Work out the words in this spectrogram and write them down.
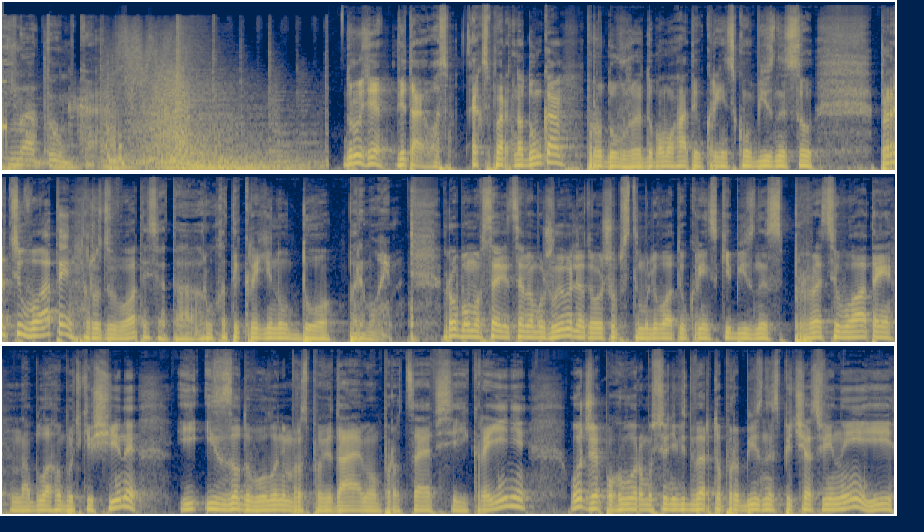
Експертна думка. Друзі, вітаю вас! Експертна думка продовжує допомагати українському бізнесу працювати, розвиватися та рухати країну до перемоги. Робимо все від себе можливе для того, щоб стимулювати український бізнес працювати на благо батьківщини і із задоволенням розповідаємо про це всій країні. Отже, поговоримо сьогодні відверто про бізнес під час війни і,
